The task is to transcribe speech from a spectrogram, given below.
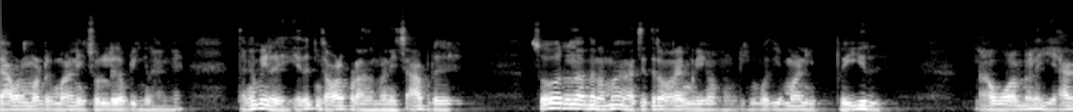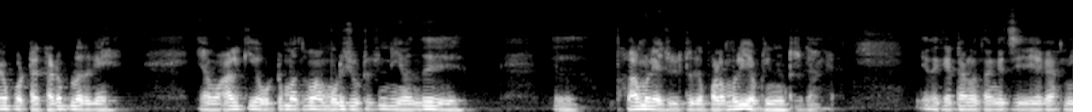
சாப்பிட மாட்டேங்குமா? நீ சொல்லு அப்படிங்கிறாங்க. தங்கமயில் எதுக்கும் கவலைப்படாதம்மா. நீ சாப்பிடு. சோறு இருந்தால் தானம்மா சித்திரம் வரைய முடியும் அப்படிங்கும்போது எம்மா நீ பெயிரு. நான் உன் மேலே ஏகப்பட்ட கடுப்பில் இருக்கேன். என் வாழ்க்கையை ஒட்டுமொத்தமாக முடிச்சு விட்டுட்டு நீ வந்து பழமொழியாக சொல்லிகிட்டு இருக்க பழமொழி அப்படின்னுட்டு இருக்காங்க. இதை கேட்டாங்க தங்கச்சி ஏக்கா நீ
